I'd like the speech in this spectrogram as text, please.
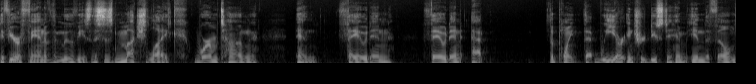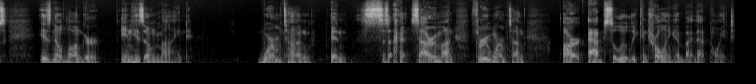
If you're a fan of the movies, this is much like Wormtongue and Theoden. Theoden, at the point that we are introduced to him in the films, is no longer in his own mind. Wormtongue and Saruman, through Wormtongue, are absolutely controlling him by that point.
